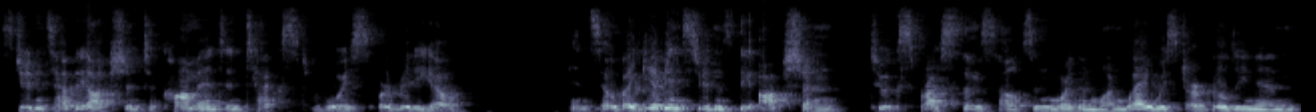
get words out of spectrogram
students have the option to comment in text, voice, or video. And so by giving students the option to express themselves in more than one way, we start building in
